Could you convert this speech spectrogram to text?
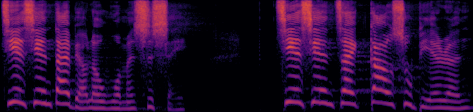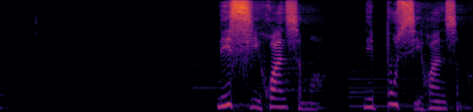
界限代表了我们是谁？界限在告诉别人你喜欢什么，你不喜欢什么。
